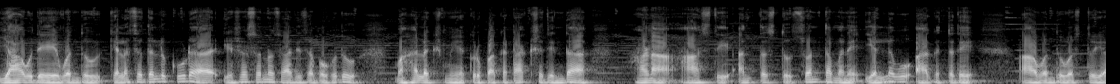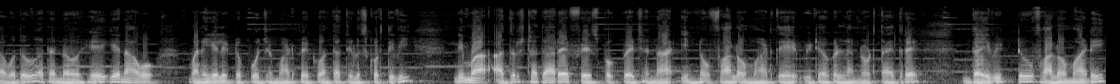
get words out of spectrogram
ಯಾವುದೇ ಒಂದು ಕೆಲಸದಲ್ಲೂ ಕೂಡ ಯಶಸ್ಸನ್ನು ಸಾಧಿಸಬಹುದು ಮಹಾಲಕ್ಷ್ಮಿಯ ಕೃಪಾ ಕಟಾಕ್ಷದಿಂದ ಹಣ, ಆಸ್ತಿ, ಅಂತಸ್ತು, ಸ್ವಂತ ಮನೆ ಎಲ್ಲವೂ ಆಗುತ್ತದೆ. ಆ ಒಂದು ವಸ್ತು ಯಾವುದು? ಅದನ್ನು ಹೇಗೆ ನಾವು ಮನೆಯಲ್ಲಿಟ್ಟು ಪೂಜೆ ಮಾಡಬೇಕು ಅಂತ ತಿಳಿಸ್ಕೊಡ್ತೀವಿ. ನಿಮ್ಮ ಅದೃಷ್ಟಧಾರೆ ಫೇಸ್ಬುಕ್ ಪೇಜನ್ನು ಇನ್ನೂ ಫಾಲೋ ಮಾಡದೆ ವಿಡಿಯೋಗಳನ್ನ ನೋಡ್ತಾ ಇದ್ದರೆ ದಯವಿಟ್ಟು ಫಾಲೋ ಮಾಡಿ.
